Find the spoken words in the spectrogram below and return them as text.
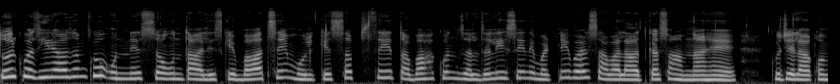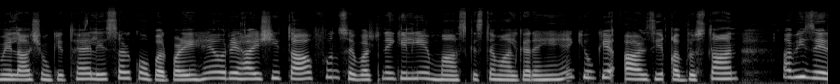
ترک وزیر اعظم کو انیس سو انتالیس کے بعد سے ملک کے سب سے تباہ کن زلزلے سے نمٹنے پر سوالات کا سامنا ہے کچھ علاقوں میں لاشوں کے تھیلے سڑکوں پر پڑے ہیں اور رہائشی تعفن سے بچنے کے لیے ماسک استعمال کر رہے ہیں کیونکہ عارضی قبرستان ابھی زیر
